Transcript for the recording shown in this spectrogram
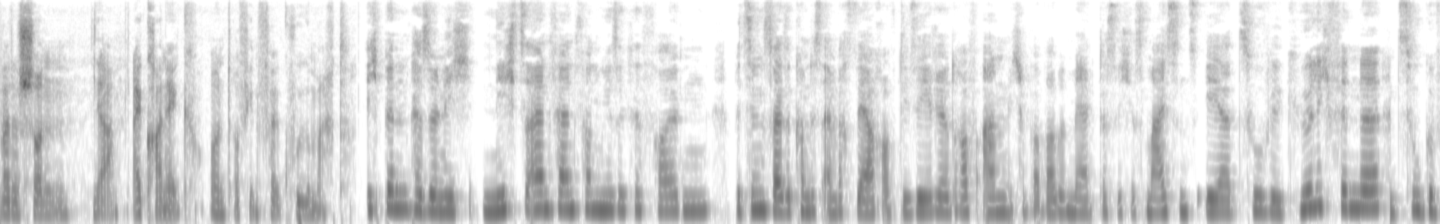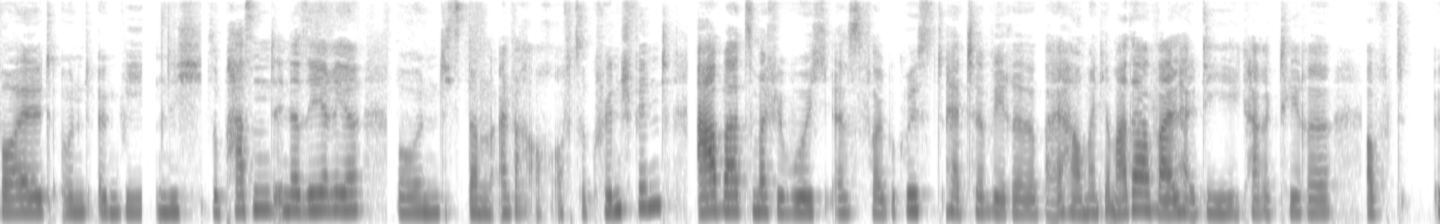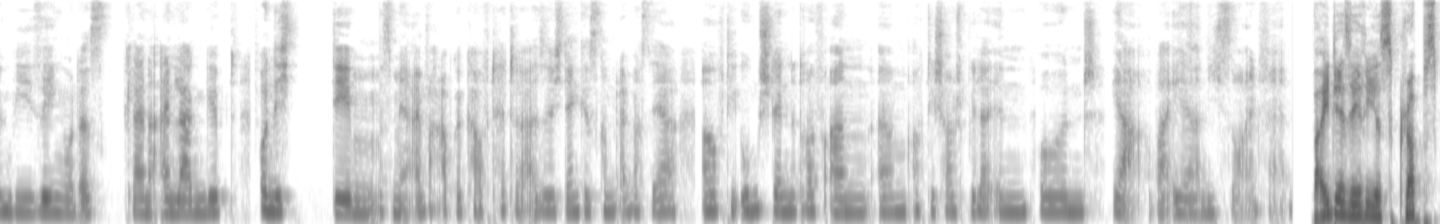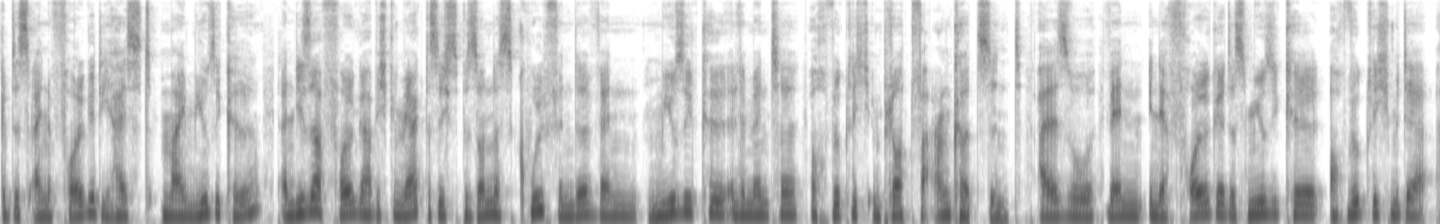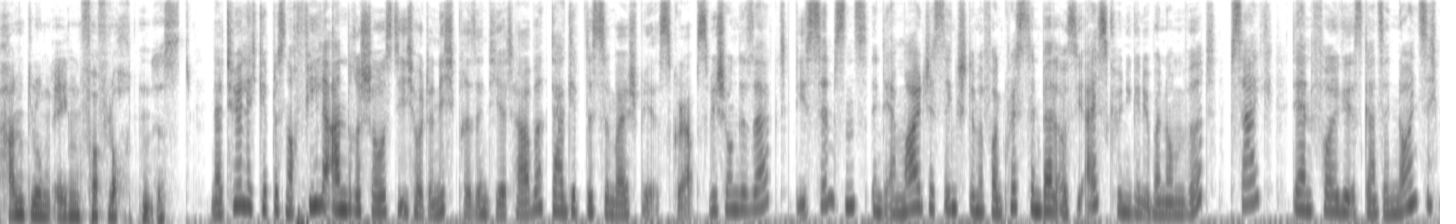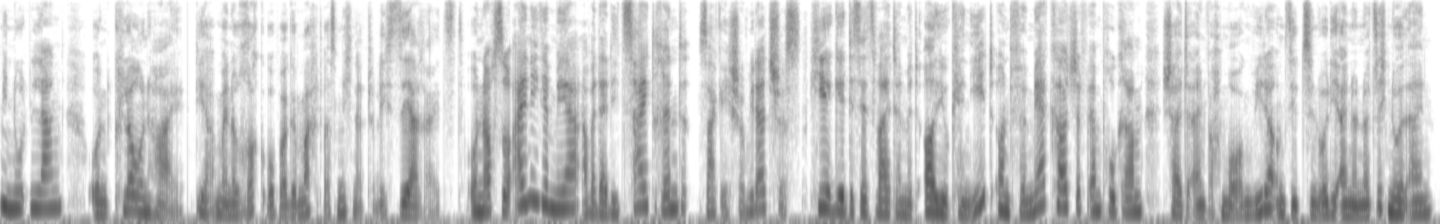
war das schon, ja, iconic und auf jeden Fall cool gemacht. Ich bin persönlich nicht so ein Fan von Musical-Folgen, beziehungsweise kommt es einfach sehr auch auf die Serie drauf an. Ich habe aber bemerkt, dass ich es meistens eher zu willkürlich finde, zu gewollt und irgendwie nicht so passend in der Serie und ich es dann einfach auch oft so cringe finde. Aber zum Beispiel, wo ich es voll begrüßt hätte, wäre bei How Met Your Mother, weil halt die Charaktere oft irgendwie singen oder es kleine Einlagen gibt und ich dem es mir einfach abgekauft hätte. Also ich denke, es kommt einfach sehr auf die Umstände drauf an, ähm, auf die SchauspielerInnen und ja, aber eher nicht so ein Fan. Bei der Serie Scrubs gibt es eine Folge, die heißt My Musical. An dieser Folge habe ich gemerkt, dass ich es besonders cool finde, wenn Musical-Elemente auch wirklich im Plot verankert sind. Also wenn in der Folge das Musical auch wirklich mit der Handlung eng verflochten ist. Natürlich gibt es noch viele andere Shows, die ich heute nicht präsentiert habe. Da gibt es zum Beispiel Scrubs, wie schon gesagt, die Simpsons, in der Marges Singstimme von Kristen Bell aus Die Eiskönigin übernommen wird, Psych, deren Folge ist ganze 90 Minuten lang und Clone High, die haben eine Rockoper gemacht, was mich natürlich sehr reizt. Und noch so einige mehr, aber da die Zeit rennt, sage ich schon wieder Tschüss. Hier geht es jetzt weiter mit All You Can Eat und für mehr Couch FM Programm schalte einfach morgen wieder um 17 Uhr die 91.0 ein.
